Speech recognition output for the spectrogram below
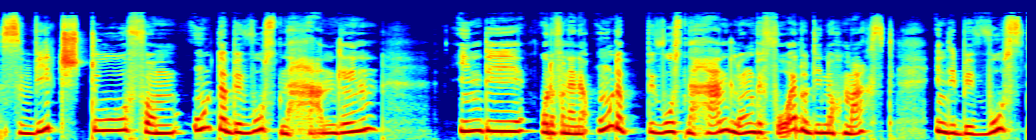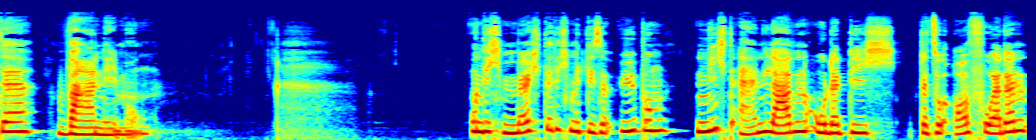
switchst du vom unterbewussten Handeln in die oder von einer unterbewussten Handlung, bevor du die noch machst, in die bewusste Wahrnehmung. Und ich möchte dich mit dieser Übung nicht einladen oder dich dazu auffordern,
